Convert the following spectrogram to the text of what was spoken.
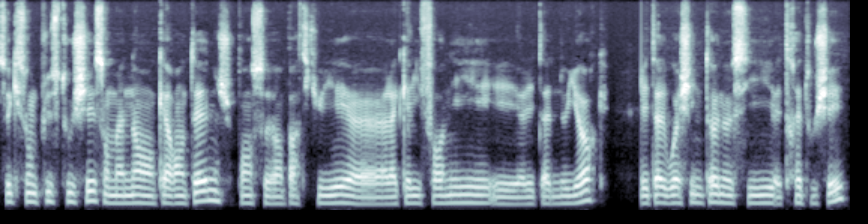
Ceux qui sont le plus touchés sont maintenant en quarantaine. Je pense euh, en particulier euh, à la Californie et à l'État de New York. L'État de Washington aussi est très touché.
